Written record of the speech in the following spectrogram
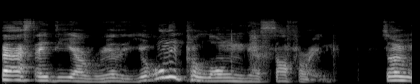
best idea, really. You're only prolonging their suffering. So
